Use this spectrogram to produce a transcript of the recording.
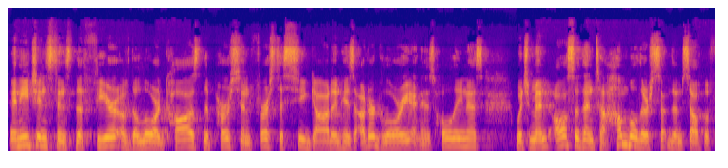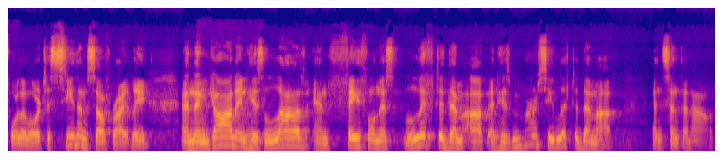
In each instance, the fear of the Lord caused the person first to see God in his utter glory and his holiness, which meant also then to humble their, themselves before the Lord, to see themselves rightly. And then God, in his love and faithfulness, lifted them up, and his mercy lifted them up and sent them out.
